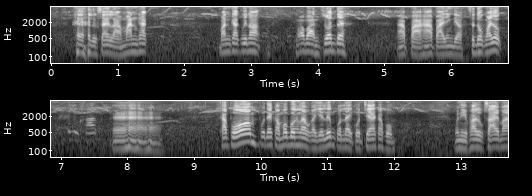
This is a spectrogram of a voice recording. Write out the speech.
ำลูกไส้หลามันครับมันครับพี่น้องมาบ้านสวนเตะหาปลาหาปลาอย่างเดียว สนุกไหมลูกสนุกครับครับผมผู้ใดเข้ามาเบิ่งแล้วก็อย่าลืมกดไลค์กดแชร์ครับผมวันนี้พาลูกชายมา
